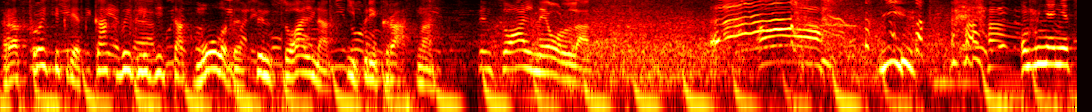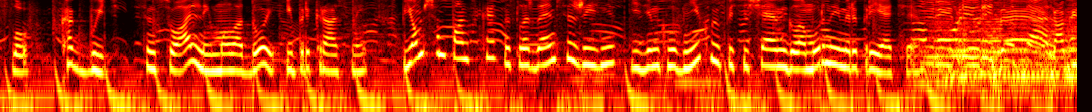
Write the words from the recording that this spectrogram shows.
Раскрой секрет, как выглядеть так молодо, сенсуально и прекрасно. Сенсуальный Олла. Не. У меня нет слов. Как быть? Сенсуальный, молодой и прекрасный. Пьем шампанское, наслаждаемся жизнью, едим клубнику и посещаем гламурные мероприятия. Как и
